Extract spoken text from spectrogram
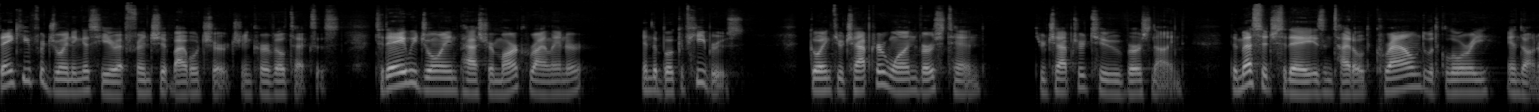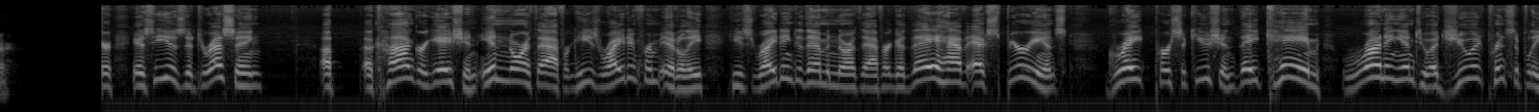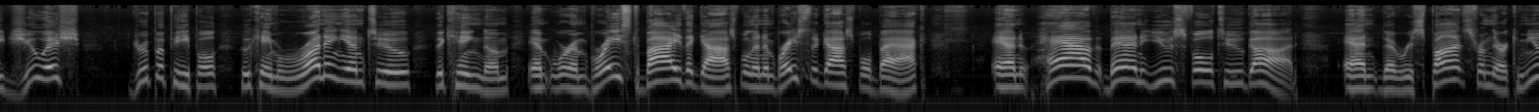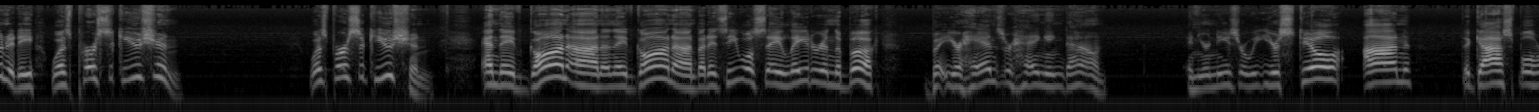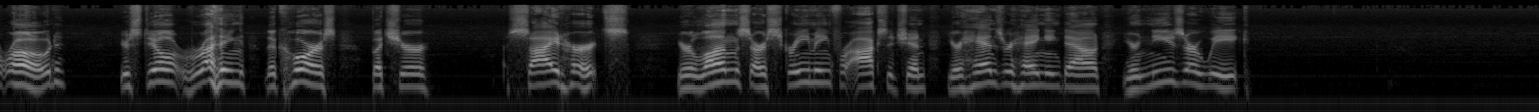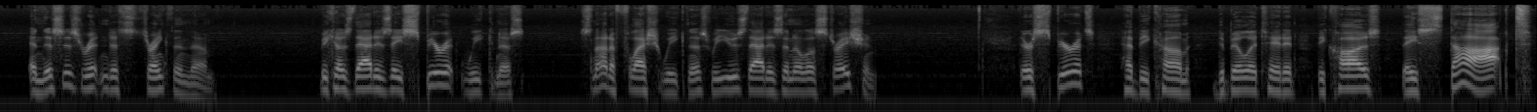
Thank you for joining us here at Friendship Bible Church in Kerrville, Texas. Today we join Pastor Mark Rylander in the book of Hebrews, going through chapter 1, verse 10 through chapter 2, verse 9. The message today is entitled Crowned with Glory and Honor. As he is addressing a, a congregation in North Africa, he's writing from Italy, he's writing to them in North Africa. They have experienced great persecution. They came running into a Jewish, principally Jewish group of people who came running into the kingdom and were embraced by the gospel and embraced the gospel back and have been useful to God. And the response from their community was persecution. Was persecution. And they've gone on and they've gone on, but as he will say later in the book, but your hands are hanging down and your knees are weak. You're still on the gospel road. You're still running the course, but your side hurts. Your lungs are screaming for oxygen. Your hands are hanging down. Your knees are weak. And this is written to strengthen them because that is a spirit weakness it's not a flesh weakness. We use that as an illustration. Their spirits have become debilitated because they stopped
